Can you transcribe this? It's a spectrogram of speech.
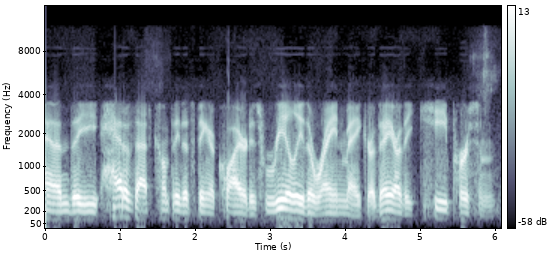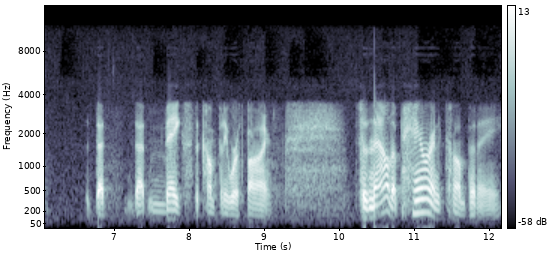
and the head of that company that's being acquired is really the rainmaker. They are the key person that that makes the company worth buying. So now the parent company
